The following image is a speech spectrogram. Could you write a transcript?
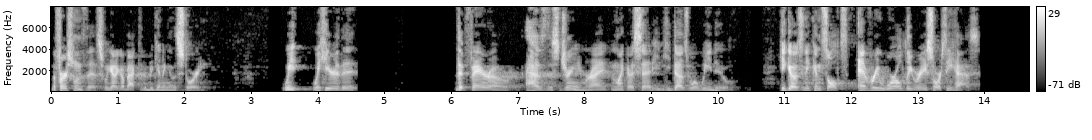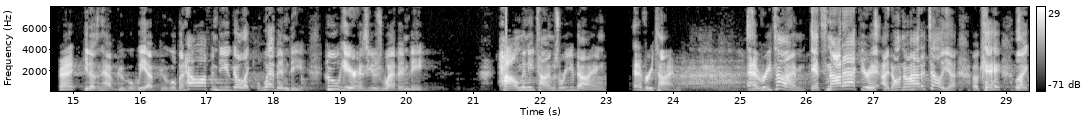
The first one's this. We got to go back to the beginning of the story. We, we hear that, that Pharaoh has this dream, right? And like I said, he, he does what we do. He goes and he consults every worldly resource he has right? He doesn't have Google. We have Google. But how often do you go like WebMD? Who here has used WebMD? How many times were you dying? Every time. Every time. It's not accurate. I don't know how to tell you. Okay. Like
